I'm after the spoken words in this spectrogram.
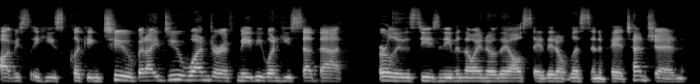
obviously he's clicking too. But I do wonder if maybe when he said that early in the season, even though I know they all say they don't listen and pay attention,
